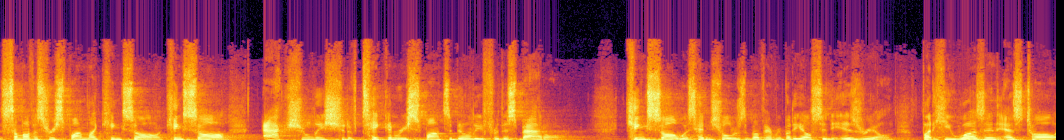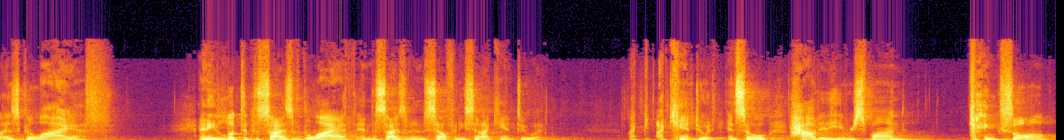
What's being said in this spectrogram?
some of us respond like King Saul. King Saul actually should have taken responsibility for this battle. King Saul was head and shoulders above everybody else in Israel, but he wasn't as tall as Goliath. And he looked at the size of Goliath and the size of himself, and he said, I can't do it. I, I can't do it. And so, how did he respond? King Saul?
